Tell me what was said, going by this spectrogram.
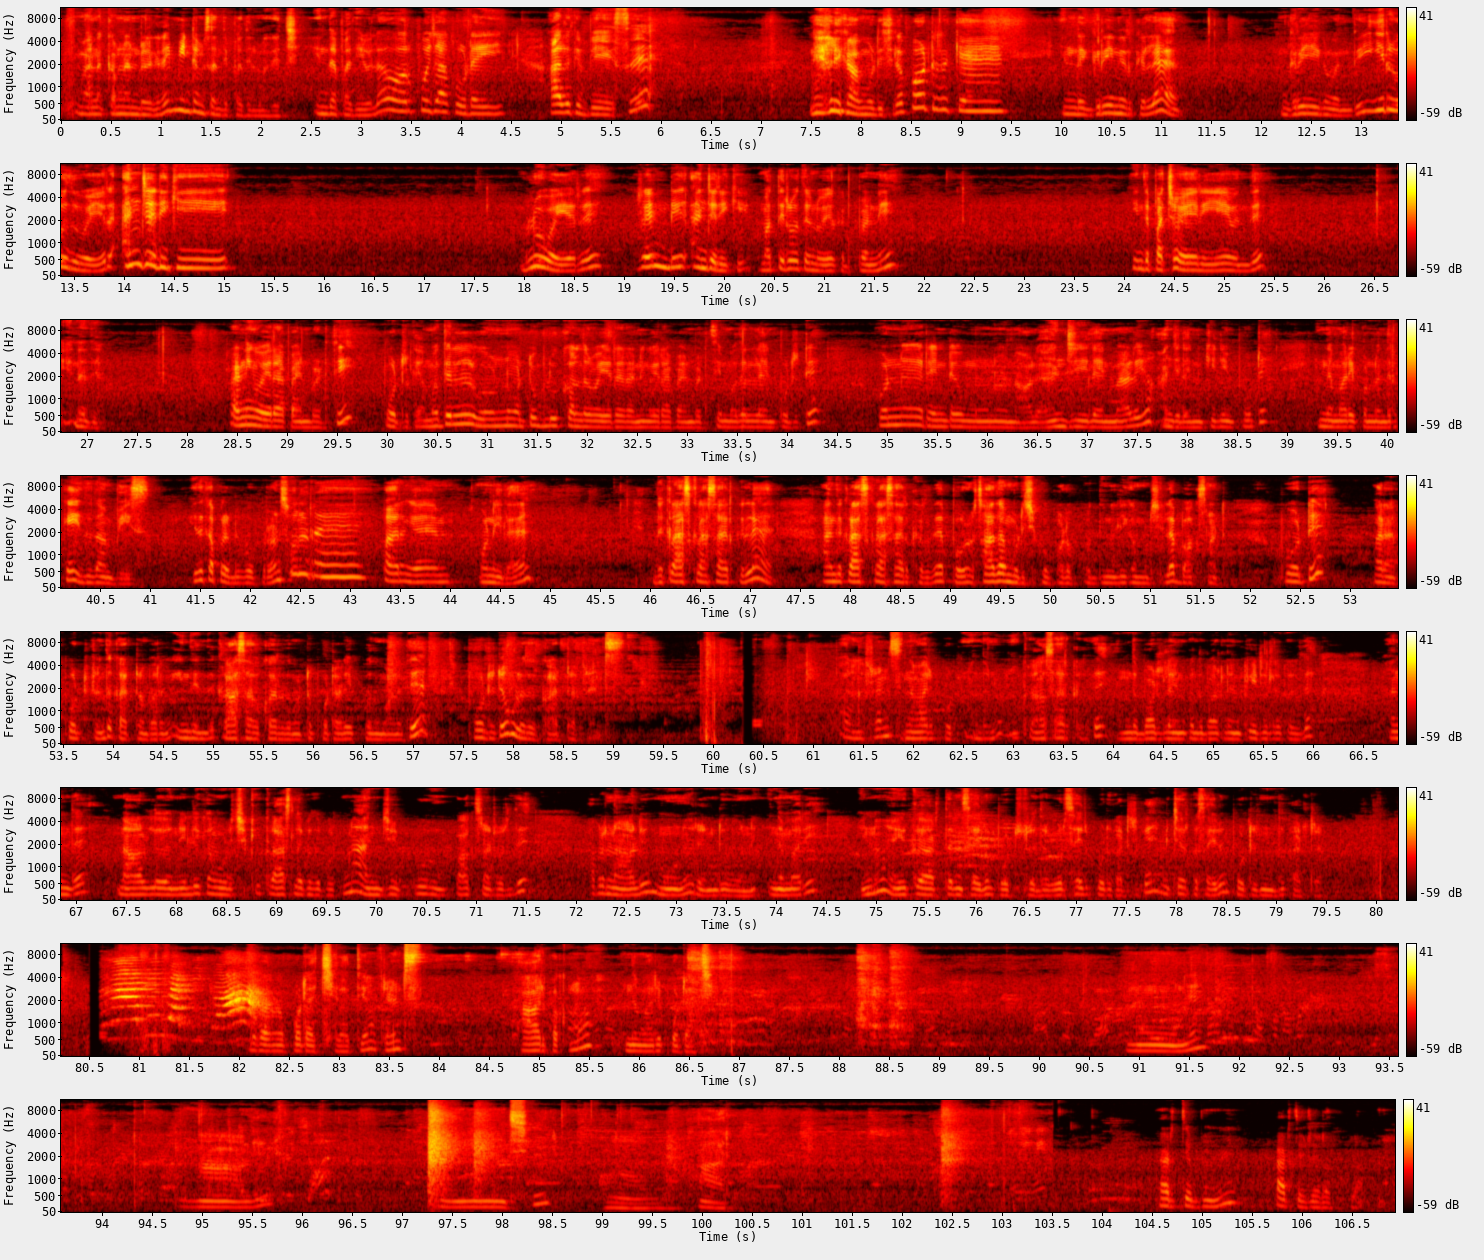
வணக்கம் நண்பர்களை மீண்டும் சந்திப்பதில் மகிழ்ச்சி. இந்த பதிவில் ஒரு பூஜா கூடை அதுக்கு பேஸு நெல்லிக்காய் முடிச்சில் போட்டிருக்கேன். இந்த க்ரீன் இருக்குல்ல க்ரீன் வந்து இருபது ஒயர் அஞ்சடிக்கு ப்ளூ ஒயரு ரெண்டு அஞ்சடிக்கு மொத்தம் இருபத்தி ரெண்டு ஒயர் கட் பண்ணி இந்த பச்சை ஒயரையே வந்து என்னது ரன்னிங் ஒயராக பயன்படுத்தி போட்டிருக்கேன். முதல் ஒன்று மட்டும் ப்ளூ கலர் ஒயரை ரன்னிங் ஒயராக பயன்படுத்தி முதல் லைன் போட்டுட்டு ஒன்று ரெண்டு மூணு நாலு அஞ்சு லைன் மேலேயும் அஞ்சு லைன் கீழேயும் போட்டு இந்த மாதிரி கொண்டு வந்திருக்கேன். இதுதான் பேஸ் இதுக்கப்புறம் எப்படி போக போகிறோன்னு சொல்கிறேன் பாருங்கள் ஒன்றில் இந்த கிராஸ் கிராஸாக இருக்குல்ல அந்த கிராஸ் கிராஸாக இருக்கிறத போ சாதா முடிச்சு இப்போ போட போகுது நெல்லிக்காய் முடிச்சில பாக்ஸ் நாட் போட்டு வரேன். போட்டுட்டு வந்து காட்டுறேன் பாருங்கள் இந்த இந்த கிராஸாக உட்காரது மட்டும் போட்டாலே போதுமானது. போட்டுட்டு உங்களுக்கு காட்டுறேன் ஃப்ரெண்ட்ஸ் பாருங்கள் ஃப்ரெண்ட்ஸ் இந்த மாதிரி போட்டு வந்துடணும் கிராஸாக இருக்கிறது. இந்த பாட்டில் எனக்கு அந்த பாட்டில் எனக்கு கீட்டில் இருக்கிறது. அந்த நாலு நெல்லிக்காய் முடிச்சுக்கு கிராஸில் இருக்கிறத போட்டோம்னா அஞ்சு பூ பாக்ஸ் நாட் வருது. அப்புறம் நாலு மூணு ரெண்டு ஒன்று இந்த மாதிரி இன்னும் இருக்க அடுத்த சைடும் போட்டுட்டு வந்துடுறேன். ஒரு சைடு போட்டு காட்டிருக்கேன் மிச்சம் இருக்க சைடும் போட்டு வந்து காட்டுறேன். பாருங்கள் போட்டாச்சு எல்லாத்தையும். ஃப்ரெண்ட்ஸ் ஆறு பக்கமும் இந்த மாதிரி போட்டாச்சு. மூணு. நாலு. அஞ்சு. ஆறு. அடுத்து எப்படின்னு அடுத்த வீடியோவில் பார்க்கலாம்.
